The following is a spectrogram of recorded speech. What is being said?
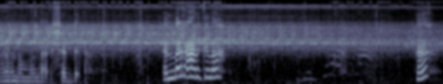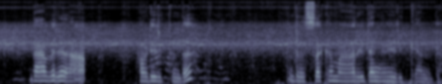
ആണ് നമ്മളുടെ ഷെഡ് എന്താ കാണിക്കുന്ന? ഇതാ അവർ അവിടെ ഇരിപ്പുണ്ട്. ഡ്രസ്സൊക്കെ മാറിയിട്ട് അങ്ങനെ ഇരിക്കുകയാണ് കേട്ടോ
